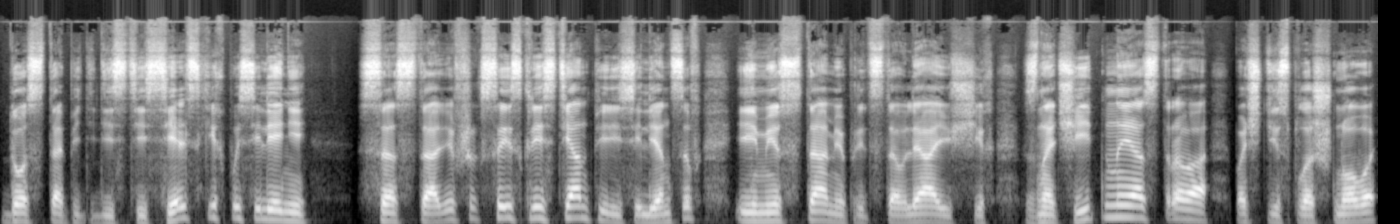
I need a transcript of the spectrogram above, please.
до 150 сельских поселений, составившихся из крестьян-переселенцев и местами представляющих значительные острова почти сплошного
